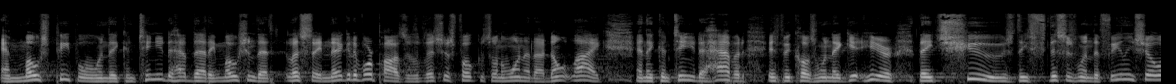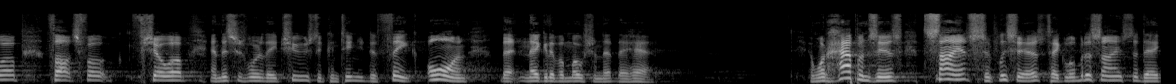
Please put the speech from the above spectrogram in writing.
And most people, when they continue to have that emotion that, let's say, negative or positive, let's just focus on the one that I don't like, and they continue to have it, is because when they get here, they choose, these, this is when the feelings show up, thoughts fo- show up, and this is where they choose to continue to think on that negative emotion that they had. And what happens is, science simply says, take a little bit of science today,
